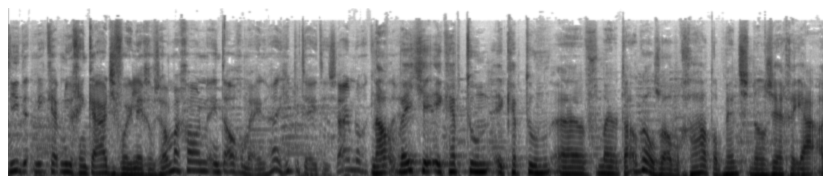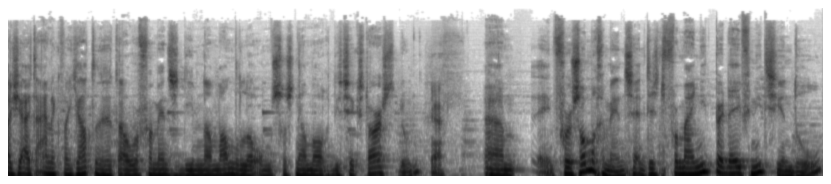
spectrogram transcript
Niet, ik heb nu geen kaartje voor je liggen of zo, maar gewoon in het algemeen. Hè, hypothetisch. Zou je hem nog een keer Nou, weet je, ik heb toen, ik heb toen eh, voor mij het daar ook wel eens over gehad, dat mensen dan zeggen, ja, als je uiteindelijk, want je had het over van mensen die hem dan wandelen om zo snel mogelijk die Six Stars te doen. Ja. Ehm, voor sommige mensen, en het is voor mij niet per definitie een doel,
